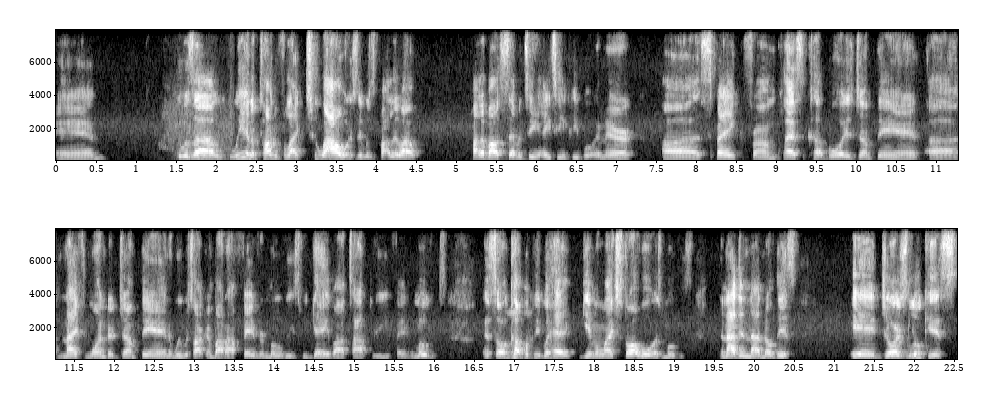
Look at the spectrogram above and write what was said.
and it was uh we ended up talking for like two hours. It was probably about probably about 17, 18 people in there. Uh, Spank from Plastic Cup Boyz jumped in. Uh, Knife Wonder jumped in, and we were talking about our favorite movies. We gave our top three favorite movies. And so a mm-hmm. couple people had given like Star Wars movies, and I did not know this. It, George Lucas,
